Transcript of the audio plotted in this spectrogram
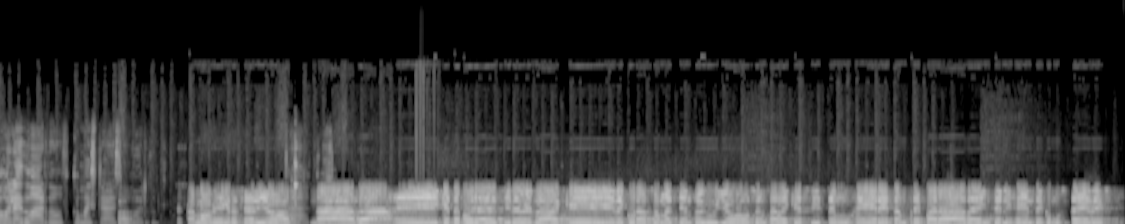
Hola Eduardo, ¿cómo estás Eduardo? Estamos bien, gracias a Dios. Ah, Nada, eh, ¿qué te podría decir? De verdad que de corazón me siento orgulloso en saber que existen mujeres tan preparadas e inteligentes como ustedes.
